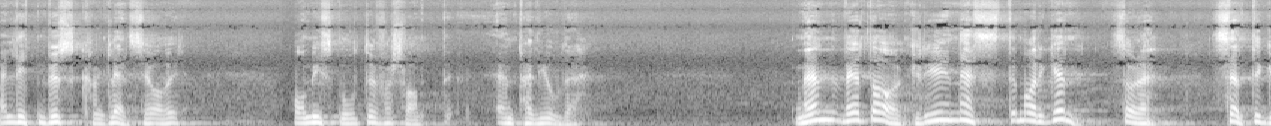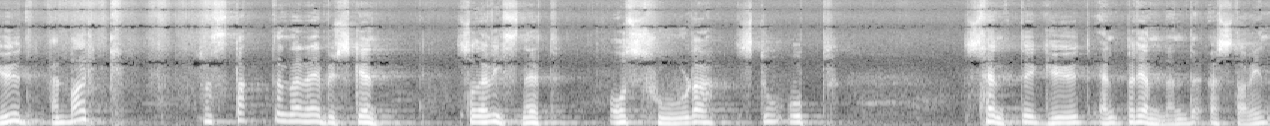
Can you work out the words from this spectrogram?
En liten busk han gledet seg over. Og mismotet forsvant en periode. Men ved daggry neste morgen, står det, sendte Gud en mark. Så stakk den der busken så det visnet og sola sto opp, sendte Gud en brennende østavind.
